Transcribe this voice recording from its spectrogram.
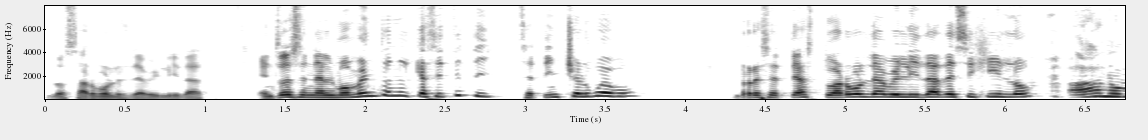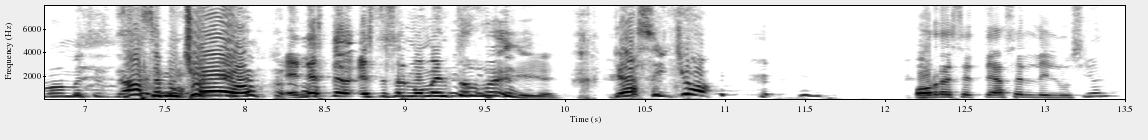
los árboles de habilidad. Entonces, en el momento en el que se te, se te hincha el huevo, reseteas tu árbol de habilidad de sigilo. Ah, no mames. Este ¡Ah, se me hinchó! En este, este es el momento, güey. ¡Ya sí yo! O reseteas el de ilusión.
